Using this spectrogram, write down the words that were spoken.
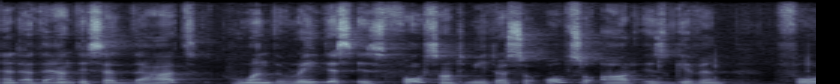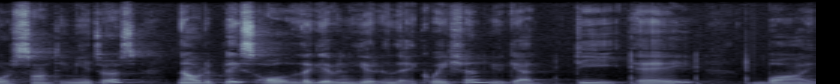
And at the end, they said that when the radius is 4 centimeters, so also r is given 4 centimeters. Now replace all the given here in the equation. You get dA by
